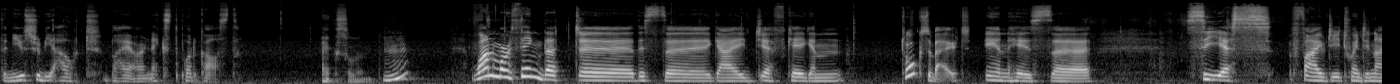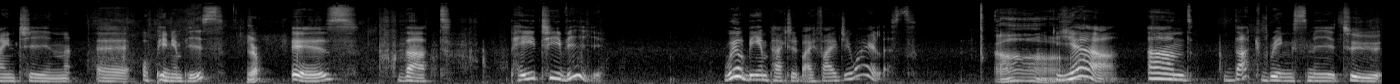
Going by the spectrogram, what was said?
The news should be out by our next podcast. Excellent. Hmm? One more thing that uh, this uh, guy Jeff Kagan talks about in his uh, CES 5G 2019 uh, opinion piece Yep. is that pay TV will be impacted by 5G wireless. Ah. Yeah, and that brings me to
